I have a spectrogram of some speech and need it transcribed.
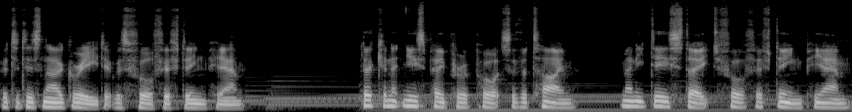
but it is now agreed it was 4:15 p.m. Looking at newspaper reports of the time, many do state 4:15 p.m.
